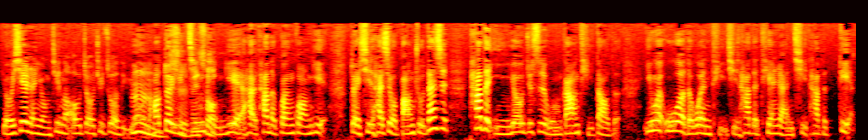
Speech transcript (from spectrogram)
有一些人涌进了欧洲去做旅游，嗯然后对于精品业还有它的观光业，对，其实还是有帮助。但是它的隐忧就是我们刚刚提到的，因为乌尔的问题，其他的天然气、它的电。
